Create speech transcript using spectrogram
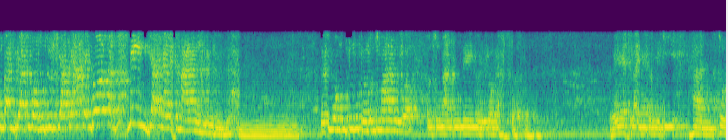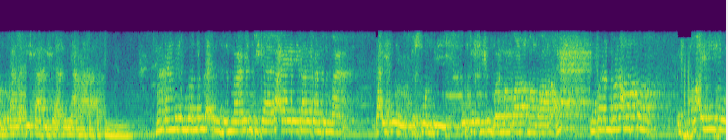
Bukan berarti wong kudus siapa-apa mboten minggat nyalek Semarang. Hmm. Jadi wong kudus itu contoh Semarang itu kok. Tensungan kuning, tenggiri kok Wes ngeten iki hancur kalau kita tidak punya rasa peduli. Makanya kula niku lek teng Demak niku digagak kali rekan-rekan. Tak ibu terus pundi, kudus niku nggon mengkono-mengkono. Heh, mengkono-mengkono apa? Wis pokoke niku.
